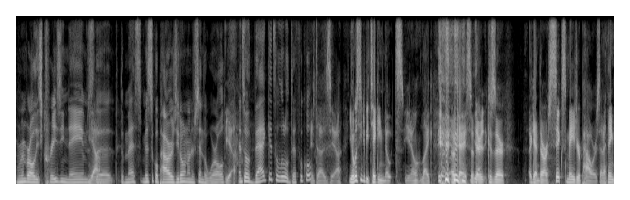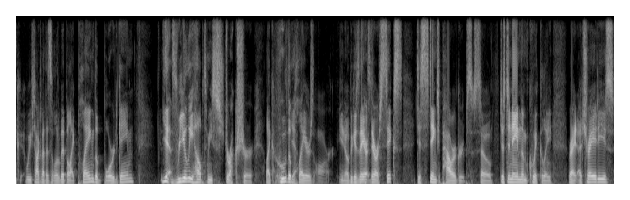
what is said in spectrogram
remember all these crazy names, Yeah. the the mes- mystical powers. You don't understand the world. Yeah. And so that gets a little difficult. It does, yeah. You almost need to be taking notes, you know, like okay, so there because there again there are six major powers, and I think we've talked about this a little bit, but like playing the board game, Yes. really helped me structure like who the Yeah. players are, you know, because they are, there are six distinct power groups. So just to name them quickly, right? Atreides,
